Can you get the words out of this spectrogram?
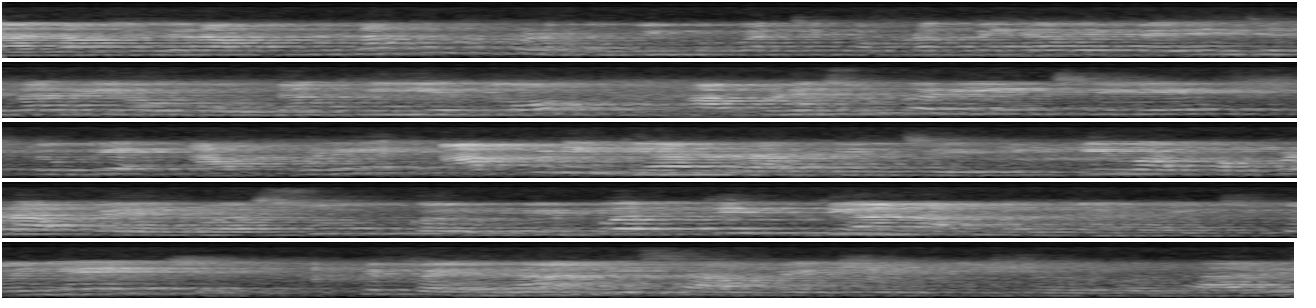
નાના હોય ત્યારે આપણને ના ખબર પડે. મમ્મી પપ્પા જે કપડાં પહેરાવે, પહેરીને જતા રહીએ મોટા થઈએ તો આપણે શું કરીએ છીએ? તો કે આપણે આપણે ધ્યાન રાખીએ છીએ કે કેવા કપડાં પહેરવા, શું કરવું, એ બધી જ ધ્યાન આપણને હોય છે. તો અહીંયા એ છે કે પહેલાની સાપેક્ષે કિશોર વધારે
